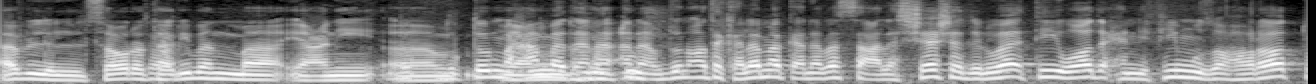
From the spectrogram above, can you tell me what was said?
قبل الثورة صح. تقريبا ما يعني آم، دكتور يعني محمد أنا أنا. بدون قطع كلامك أنا بس على الشاشة دلوقتي واضح إن في مظاهرات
